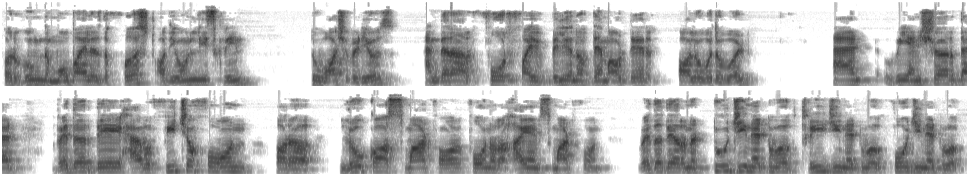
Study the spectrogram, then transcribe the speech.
for whom the mobile is the first or the only screen to watch videos. And there are four, five billion of them out there all over the world. And we ensure that whether they have a feature phone or a low cost smartphone or a high end smartphone, whether they're on a 2G network, 3G network, 4G network,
